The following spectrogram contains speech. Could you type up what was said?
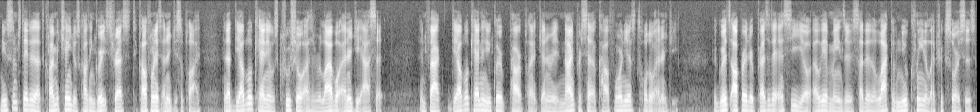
Newsom stated that climate change was causing great stress to California's energy supply and that Diablo Canyon was crucial as a reliable energy asset. In fact, Diablo Canyon Nuclear Power Plant generated 9% of California's total energy. The grid's operator, president, and CEO Elliot Mainzer cited a lack of new clean electric sources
